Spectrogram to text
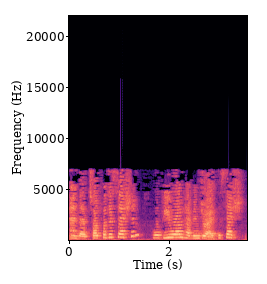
and that's all for this session. Hope you all have enjoyed the session.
